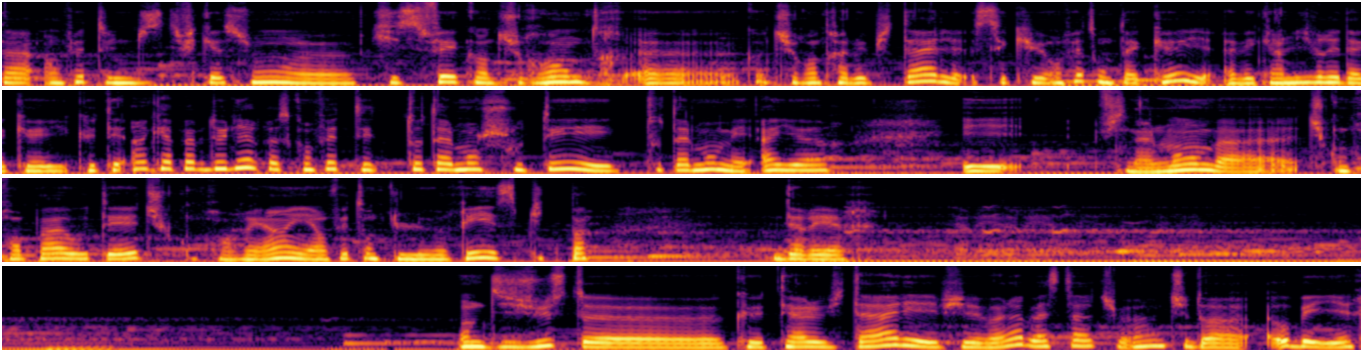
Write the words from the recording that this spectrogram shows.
as en fait une justification euh, qui se fait quand tu rentres, euh, quand tu rentres à l'hôpital, c'est qu'en fait on t'accueille avec un livret d'accueil que tu es incapable de lire parce qu'en fait tu es totalement shooté et totalement mais ailleurs. Et finalement, bah, tu comprends pas où t'es, tu comprends rien et en fait on te le réexplique pas derrière. On te dit juste euh, que t'es à l'hôpital et puis voilà, basta, tu vois, tu dois obéir.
